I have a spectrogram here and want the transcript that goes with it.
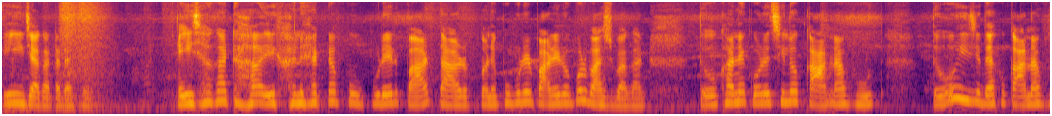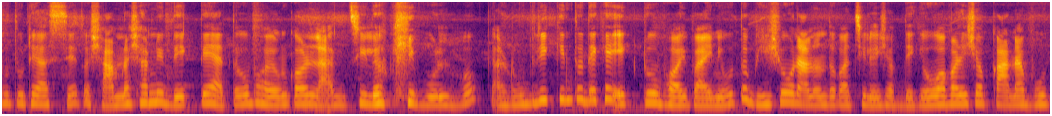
এই জায়গাটা দেখো। এই জায়গাটা এখানে একটা পুকুরের পাড়, তার মানে পুকুরের পাড়ের ওপর বাঁশবাগান। তো ওখানে করেছিল কানা ভূত তো ওই যে দেখো কানা ভূত উঠে আসছে। তো সামনাসামনি দেখতে এত ভয়ঙ্কর লাগছিল, কি বলব? আর রুদ্রিক কিন্তু দেখে একটু ভয় পায়নি। ও তো ভীষণ আনন্দ পাচ্ছিল এইসব দেখে। ও আবার এইসব কানা ভূত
